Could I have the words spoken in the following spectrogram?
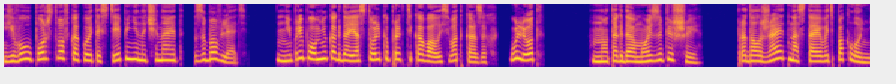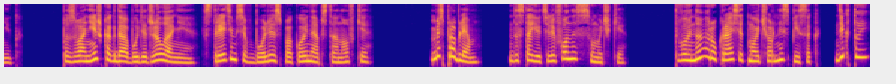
Его упорство в какой-то степени начинает забавлять. Не припомню, когда я столько практиковалась в отказах. Улет. Но «Ну тогда мой запиши. Продолжает настаивать поклонник. Позвонишь, когда будет желание. Встретимся в более спокойной обстановке. Без проблем. Достаю телефон из сумочки. Твой номер украсит мой черный список. Диктуй.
